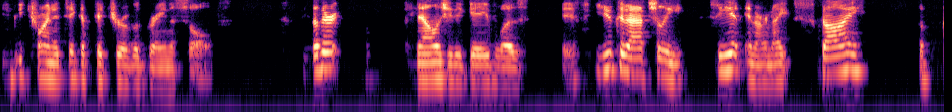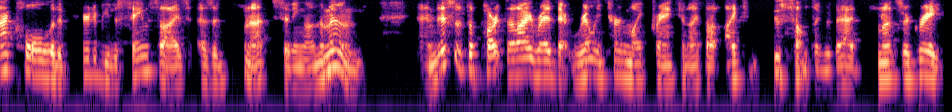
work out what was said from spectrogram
you'd be trying to take a picture of a grain of salt. The other analogy they gave was if you could actually see it in our night sky, the black hole would appear to be the same size as a donut sitting on the moon. And this is the part that I read that really turned my crank, and I thought I can do something with that. Donuts are great.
